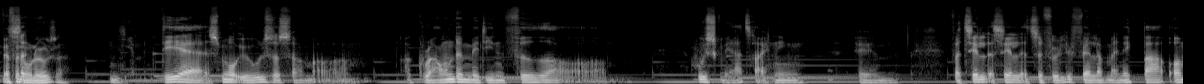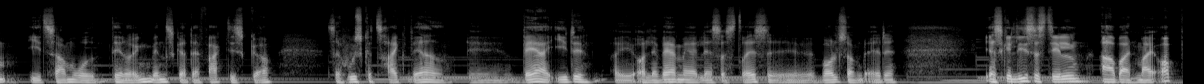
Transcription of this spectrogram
Hvad for så, nogle øvelser? Jamen, det er små øvelser som at, at grounde med dine fødder og husk vejrtrækningen. Øhm, fortælle dig selv, at selvfølgelig falder man ikke bare om i et samråd. Det er der jo ingen mennesker, der faktisk gør. Så husk at trække vejret, øh, vær i det, og, øh, og lad være med at lade sig stresse øh, voldsomt af det. Jeg skal lige så stille arbejde mig op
